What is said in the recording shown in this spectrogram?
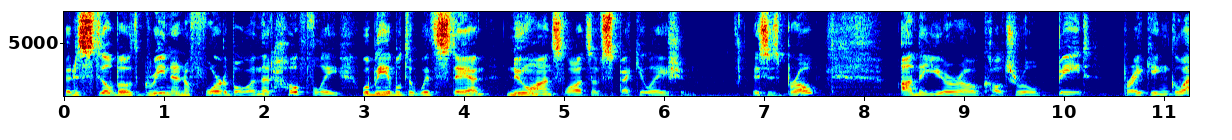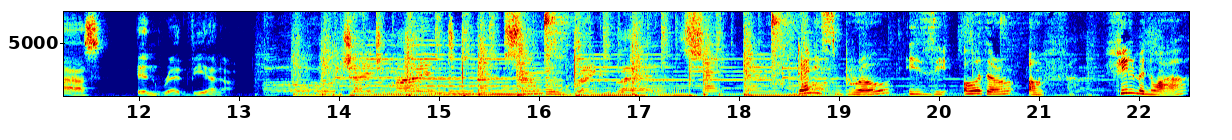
that is still both green and affordable, and that hopefully will be able to withstand new onslaughts of speculation. This is Broe on the Euro cultural beat, breaking glass in Red Vienna. Oh, Dennis Broe is the author of Film Noir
